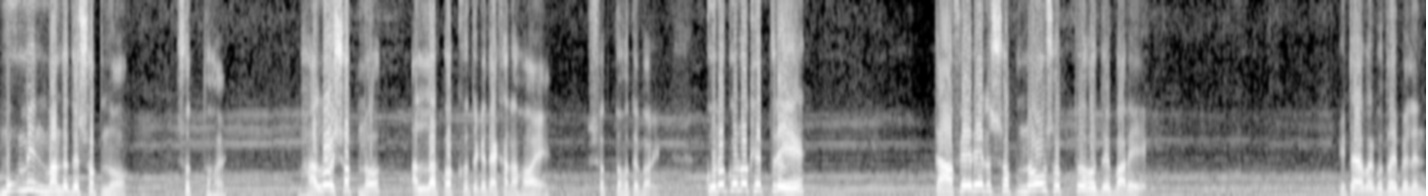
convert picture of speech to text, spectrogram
মুমিন বান্দাদের স্বপ্ন সত্য হয়। ভালো স্বপ্ন আল্লাহর পক্ষ থেকে দেখানো হয়, সত্য হতে পারে। কোনো কোনো ক্ষেত্রে কাফেরের স্বপ্নও সত্য হতে পারে। এটা আবার কোথায় পেলেন?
